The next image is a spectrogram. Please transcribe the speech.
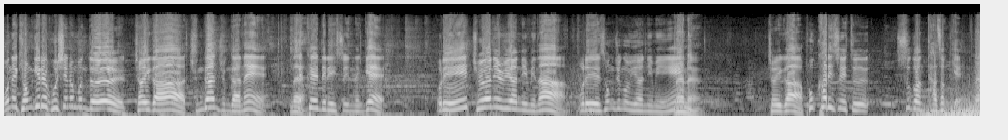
오늘 경기를 보시는 분들 저희가 중간 중간에 네. 체크해드릴 수 있는 게 우리 조현일 위원님이나 우리 송중근 위원님이 네네. 저희가 포카리 스웨트 수건 다섯 개. 네.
